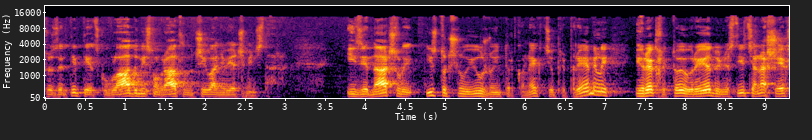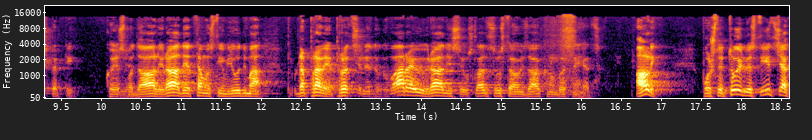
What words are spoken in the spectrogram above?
kroz entitetsku vladu, mi smo vratili odlučivanje u vijeće ministara izjednačili istočnu i južnu interkonekciju, pripremili i rekli to je u redu, investicija, naši eksperti koje smo dali, rade tamo s tim ljudima, pra- prave procjene, dogovaraju i radi se u skladu sa Ustavom i zakonom Bosne i Hercegovine. Ali, pošto je to investicija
